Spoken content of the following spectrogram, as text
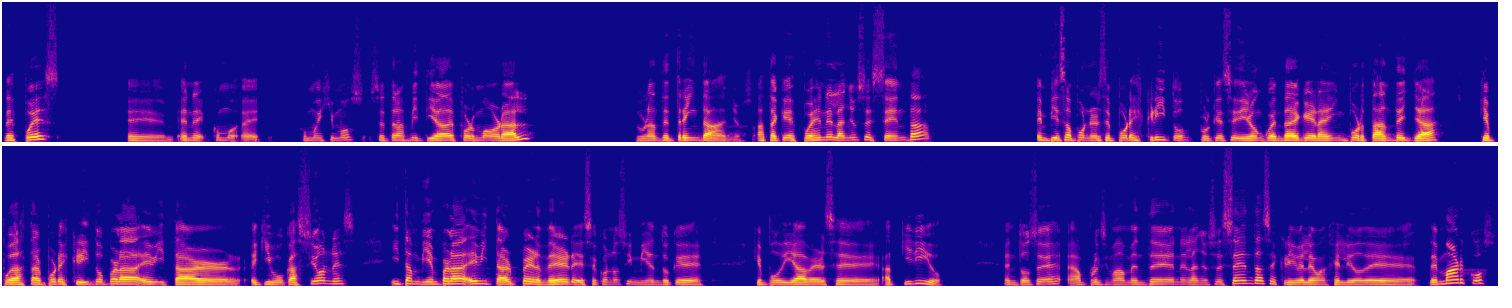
Después, eh, como, eh, como dijimos, se transmitía de forma oral durante 30 años, hasta que después en el año 60 empieza a ponerse por escrito, porque se dieron cuenta de que era importante ya que pueda estar por escrito para evitar equivocaciones y también para evitar perder ese conocimiento que, que podía haberse adquirido. Entonces, aproximadamente en el año 60 se escribe el Evangelio de, de Marcos.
